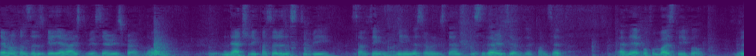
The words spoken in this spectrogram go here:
Everyone considers Gilead Eyes to be a serious crime. No one naturally considers this to be something meaningless. Everyone understands the severity of the concept. And therefore, for most people, a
